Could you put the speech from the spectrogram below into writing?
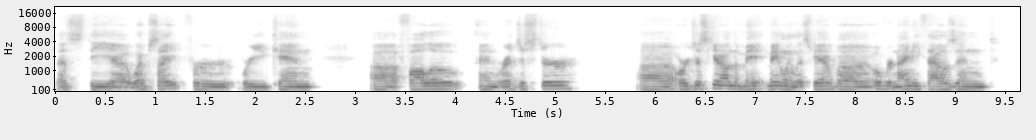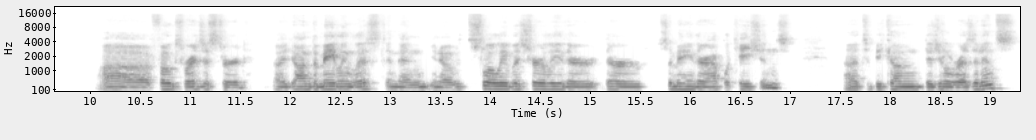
That's the uh, website for where you can uh, follow and register uh, or just get on the ma- mailing list. We have uh, over 90,000 uh, folks registered uh, on the mailing list, and then you know slowly but surely they're they're submitting their applications uh, to become digital residents.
